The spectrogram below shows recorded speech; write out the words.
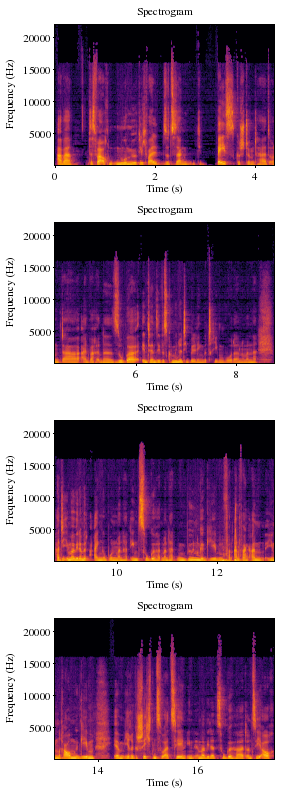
Aber das war auch nur möglich, weil sozusagen die Base gestimmt hat und da einfach eine super intensives Community Building betrieben wurde. Man hat die immer wieder mit eingebunden, man hat ihnen zugehört, man hat ihnen Bühnen gegeben, von Anfang an ihnen Raum gegeben, ähm, ihre Geschichten zu erzählen, ihnen immer wieder zugehört und sie auch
